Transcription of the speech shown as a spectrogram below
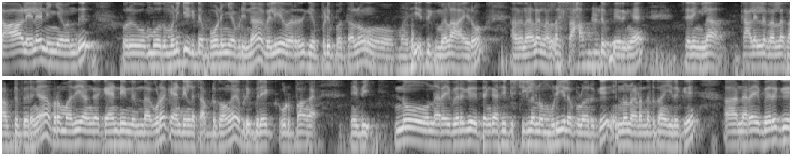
காலையில் நீங்கள் வந்து ஒரு ஒம்பது மணிக்கு கிட்டே போனீங்க அப்படின்னா வெளியே வர்றதுக்கு எப்படி பார்த்தாலும் மதியத்துக்கு மேலே ஆயிரும். அதனால் நல்லா சாப்பிட்டுட்டு போயிருங்க. சரிங்களா? காலையில் நல்லா சாப்பிட்டு போயிருங்க. அப்புறம் மதியம் அங்கே கேன்டீன் இருந்தால் கூட கேன்டீனில் சாப்பிட்டுக்கோங்க. எப்படி பிரேக் கொடுப்பாங்க? மேபி இன்னும் நிறைய பேருக்கு தென்காசி டிஸ்ட்ரிக்டில் இன்னும் முடியல போல இருக்குது இன்னும் நடந்துட்டு தான் இருக்குது நிறைய பேருக்கு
